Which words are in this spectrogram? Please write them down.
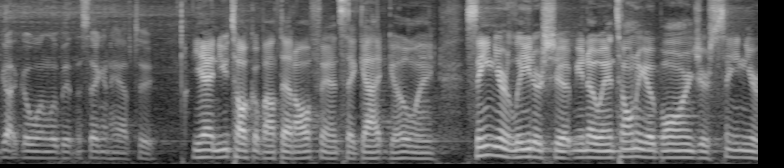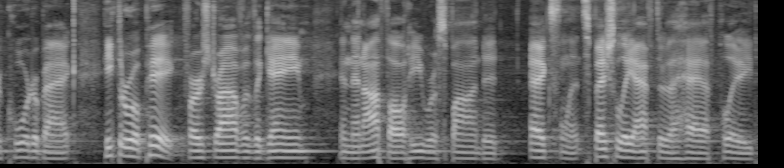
got going a little bit in the second half too. Yeah, and you talk about that offense that got going. Senior leadership, you know, Antonio Barnes, your senior quarterback, he threw a pick first drive of the game, and then I thought he responded excellent, especially after the half played.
